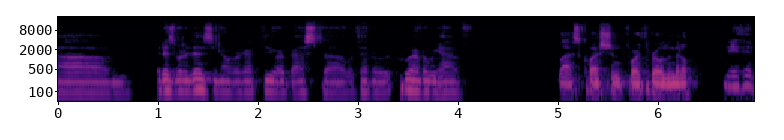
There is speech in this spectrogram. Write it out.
um, it is what it is. You know, we're going to have to do our best uh, with ever, whoever we have. Last question, fourth row in the middle. Nathan,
